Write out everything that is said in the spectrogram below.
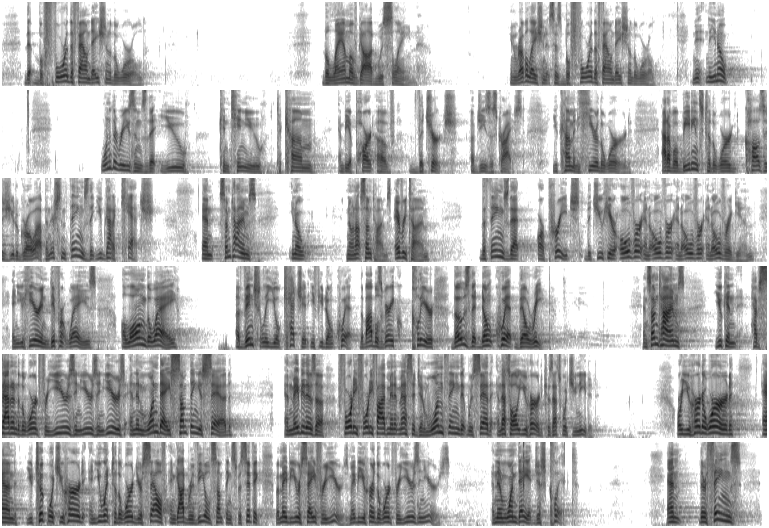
that before the foundation of the world, the Lamb of God was slain. In Revelation, it says, before the foundation of the world. Now, you know, one of the reasons that you continue to come and be a part of the church of Jesus Christ, you come and hear the word. Out of obedience to the word causes you to grow up. And there's some things that you've got to catch. And sometimes you know, no, not sometimes, every time, the things that are preached that you hear over and over and over and over again, and you hear in different ways, along the way, eventually you'll catch it if you don't quit. The Bible's very clear those that don't quit, they'll reap. And sometimes you can have sat under the word for years and years and years, and then one day something is said and maybe there's a 40, 45 minute message and one thing that was said, and that's all you heard because that's what you needed. Or you heard a word and you took what you heard and you went to the word yourself and God revealed something specific, but maybe you were saved for years. Maybe you heard the word for years and years. And then one day it just clicked. And there are things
